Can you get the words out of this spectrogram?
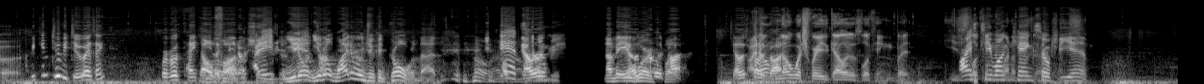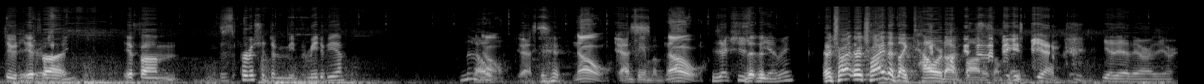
Uh, We can 2v2, I think. We're both tanky. Oh, like, fuck. we don't- I didn't- You don't. You don't. Why would you control with that? Oh, you can't. Galio- I mean, it Galio's worked, probably but bot. Galio's I don't bot. know which way Galio's looking, but he's Why is looking T1 one King so. BM? Dude, if uh, if um, is this permission to me, for me to be him? No. No, Yes. no, Yes. I'd be no. He's actually just The- the- BMing. they're trying. They're trying to like tower dive This bot or the something. biggest BM. Yeah, yeah, they are. They are.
